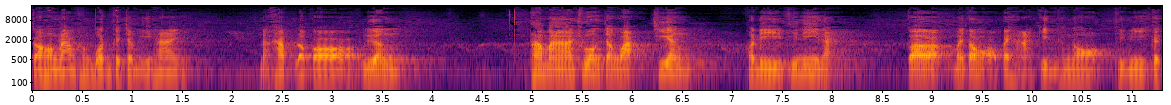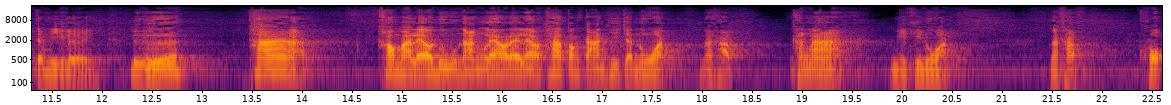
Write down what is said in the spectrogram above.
ก็ห้องน้ำข้างบนก็จะมีให้นะครับ แล้วก็เรื่องถ้ามาช่วงจังหวะเที่ยงพอดีที่นี่น่ะ ก็ไม่ต้องออกไปหากินข้างนอกที่นี่ก็จะมีเลย หรือถ้าเข้ามาแล้วดูหนังแล้วอะไรแล้ว ถ้าต้องการที่จะนวดนะครับ ข้างหน้ามีที่นวดนะครับ ครบ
